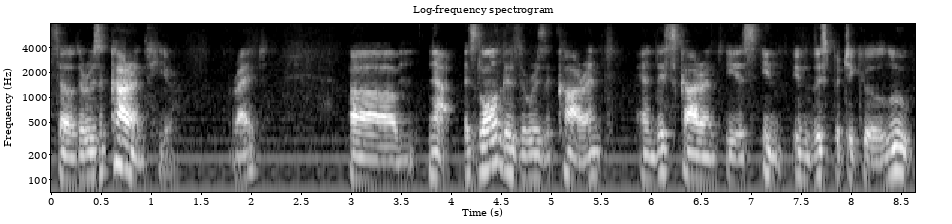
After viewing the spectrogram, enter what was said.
So there is a current here, right? Um, now, as long as there is a current, and this current is in, in this particular loop,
